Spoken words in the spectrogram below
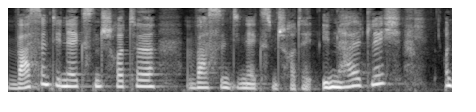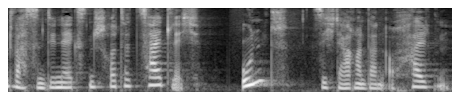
Was sind die nächsten Schritte? Was sind die nächsten Schritte inhaltlich? Und was sind die nächsten Schritte zeitlich? Und sich daran dann auch halten.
